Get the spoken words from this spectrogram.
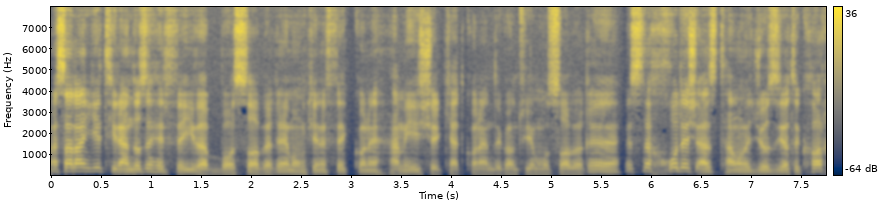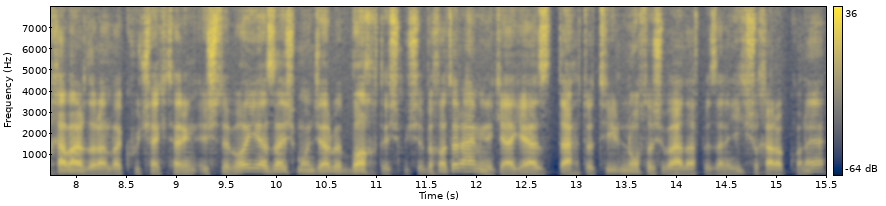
مثلا یه تیرانداز حرفه‌ای و با سابقه ممکنه فکر کنه همه شرکت کنندگان توی مسابقه مثل خودش از تمام جزئیات کار خبر دارن و کوچکترین اشتباهی ازش منجر به باختش میشه. به خاطر همینه که اگه از 10 تا تیر 9 تاشو به هدف بزنه یکیشو خراب کنه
